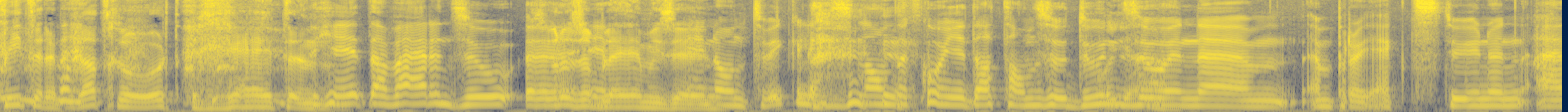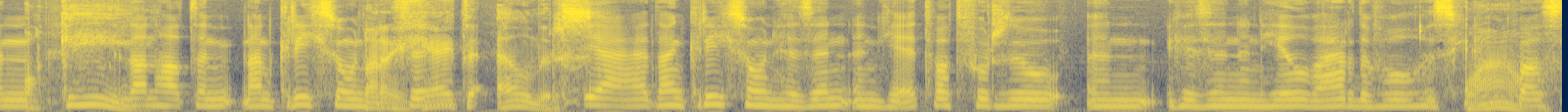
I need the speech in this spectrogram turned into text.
Pieter, heb je dat gehoord? Geiten. Geit, dat waren zo... Uh, Zullen ze blij mee zijn? In ontwikkelingslanden kon je dat dan zo doen, oh, ja. zo een, um, een project steunen. En okay. dan, had een, dan kreeg zo'n Maar gezin... geiten elders? Ja, dan kreeg zo'n gezin een geit, wat voor zo'n gezin een heel waardevol geschenk wow. was.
